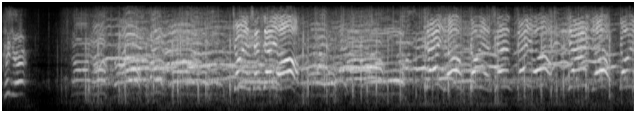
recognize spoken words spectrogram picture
开始！加油！周远山加油！加油，周远山加油！加油，周远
